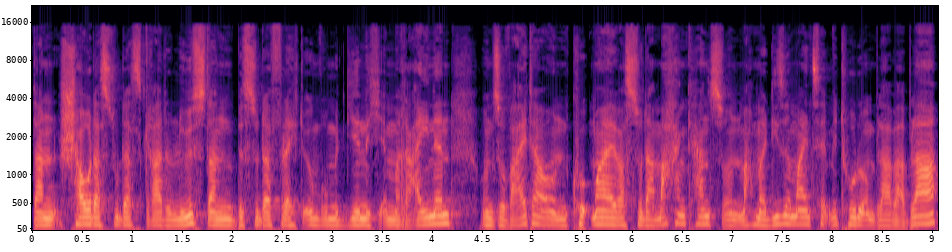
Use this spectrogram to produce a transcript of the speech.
dann schau, dass du das gerade löst, dann bist du da vielleicht irgendwo mit dir nicht im Reinen und so weiter und guck mal, was du da machen kannst und mach mal diese Mindset-Methode und bla bla bla.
